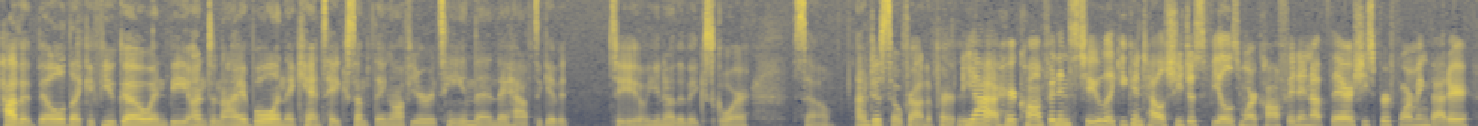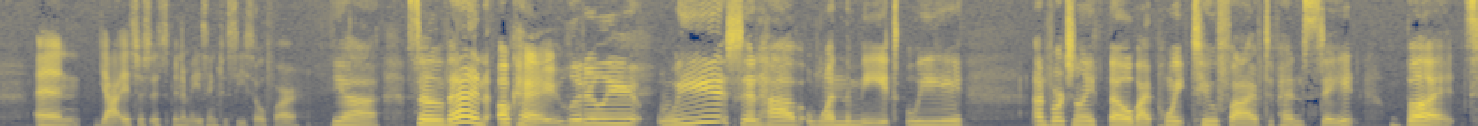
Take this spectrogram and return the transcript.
have it build like if you go and be undeniable and they can't take something off your routine then they have to give it to you you know the big score so i'm just so proud of her Yeah, her confidence too. Like you can tell she just feels more confident up there. She's performing better. And yeah, it's just it's been amazing to see so far. Yeah. So then, okay, literally, we should have won the meet. We unfortunately fell by 0.25 to Penn State, but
